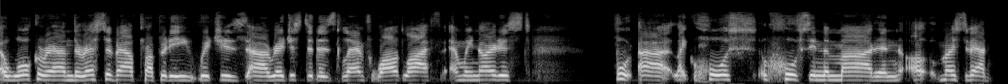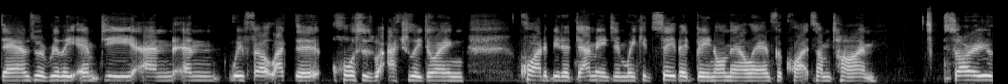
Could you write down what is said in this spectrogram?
a walk around the rest of our property, which is uh, registered as Land for Wildlife. And we noticed foot, uh, like horse hoofs in the mud, and uh, most of our dams were really empty, and and we felt like the horses were actually doing quite a bit of damage, and we could see they'd been on our land for quite some time. So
